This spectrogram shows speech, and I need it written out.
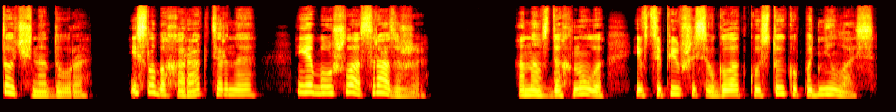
Точно дура. И слабохарактерная, Я бы ушла сразу же. Она вздохнула и, вцепившись в гладкую стойку, поднялась.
